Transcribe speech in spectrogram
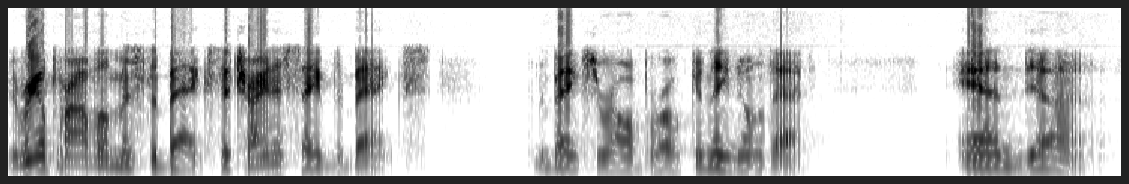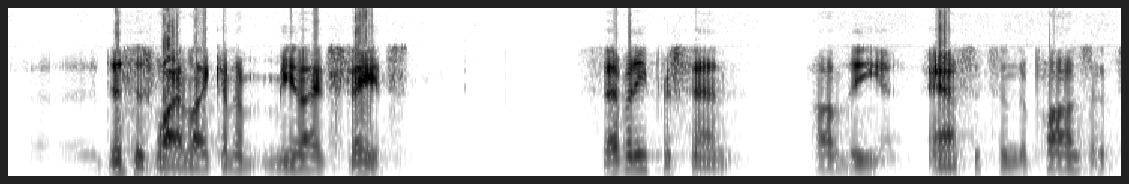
The real problem is the banks. They're trying to save the banks. And the banks are all broke, and they know that. And uh, this is why, like in the United States, 70% of the assets and deposits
